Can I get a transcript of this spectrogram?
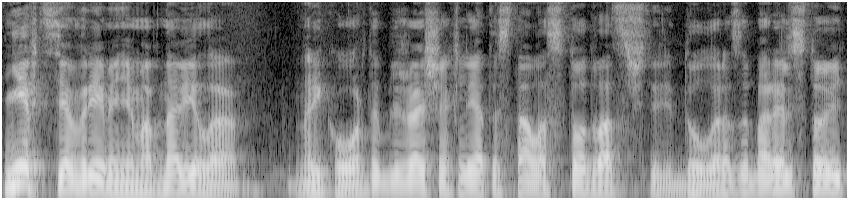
Нефть тем временем обновила рекорды ближайших лет и стала 124 доллара за баррель стоить.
